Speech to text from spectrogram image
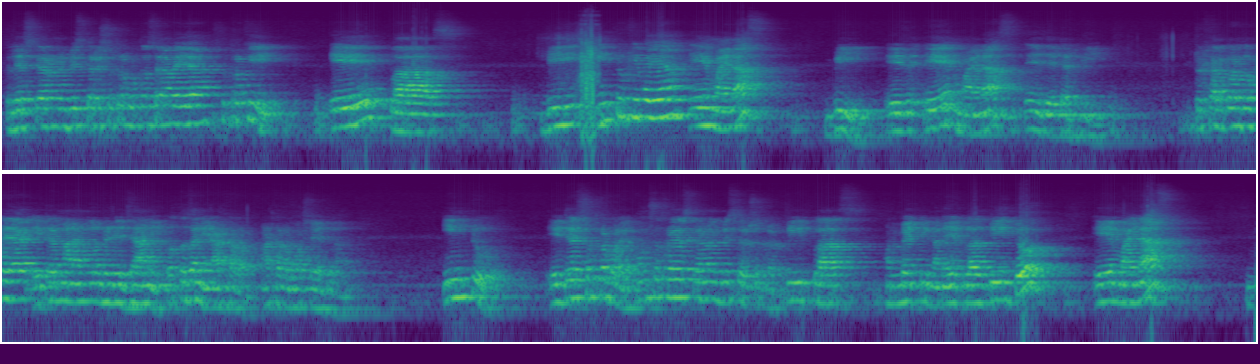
তাহলে স্কয়ার মানে b স্কয়ারের সূত্র করতেছে না ভাইয়া? সূত্র কি? A প্লাস b ইনটু কি ভাইয়া? A মাইনাস b এই যে মাইনাস এই যে এটা একটু খেয়াল করে তো ভাইয়া, এটার মানে আমি অলরেডি জানি। কত জানি? 18 18 বসিয়ে দিলাম। ইনটু এটার সূত্র পড়ে কোন সূত্র স্কয়ার বিস্তার সূত্র। P প্লাস 1 বাই t মানে a plus b into a minus b.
